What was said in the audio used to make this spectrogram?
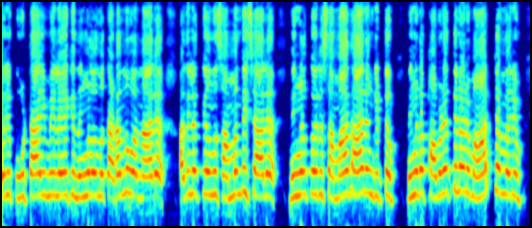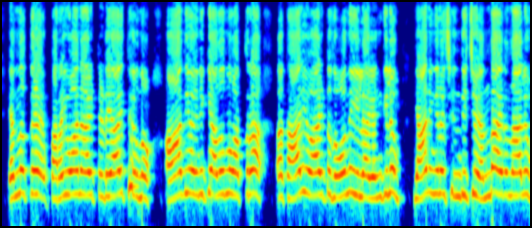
ഒരു കൂട്ടായ്മയിലേക്ക് നിങ്ങളൊന്ന് കടന്നു വന്നാൽ അതിലൊക്കെ ഒന്ന് സംബന്ധിച്ചാൽ നിങ്ങൾക്കൊരു സമാധാനം കിട്ടും. നിങ്ങളുടെ ഭവനത്തിനൊരു മാറ്റം വരും എന്നൊക്കെ പറയുവാനായിട്ട് ഇടയായി തീർന്നു. ആദ്യം എനിക്ക് അതൊന്നും അത്ര കാര്യമായിട്ട് തോന്നിയില്ല. എങ്കിലും ഞാനിങ്ങനെ ചിന്തിച്ചു എന്തായിരുന്നാലും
